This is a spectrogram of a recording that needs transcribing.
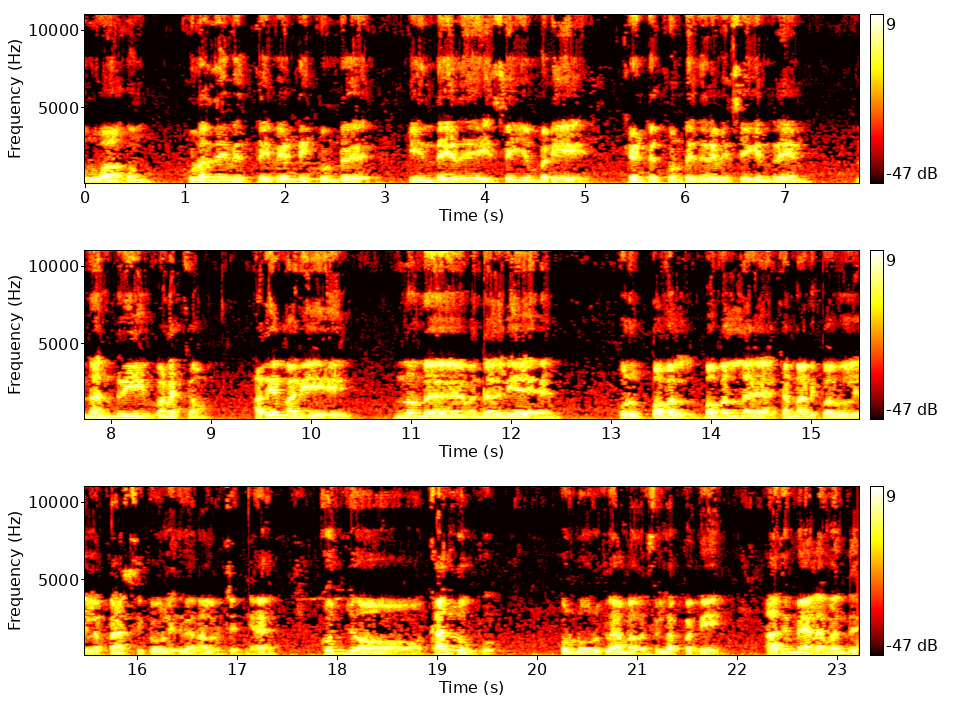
உருவாகும். குலதெய்வத்தை வேண்டிக் கொண்டு இந்த இதை செய்யும்படி கேட்டுக்கொண்டு நிறைவு செய்கின்றேன். நன்றி வணக்கம். அதே மாதிரி இன்னொன்று வந்து அதுலேயே ஒரு பவல் பவலில் கண்ணாடி பவல் இல்லை பிளாஸ்டிக் பவல் எது வேணாலும் வச்சுக்கோங்க. கொஞ்சம் கல் உப்பு ஒரு நூறு கிராம் அதை ஃபில்லப் பண்ணி அது மேலே வந்து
